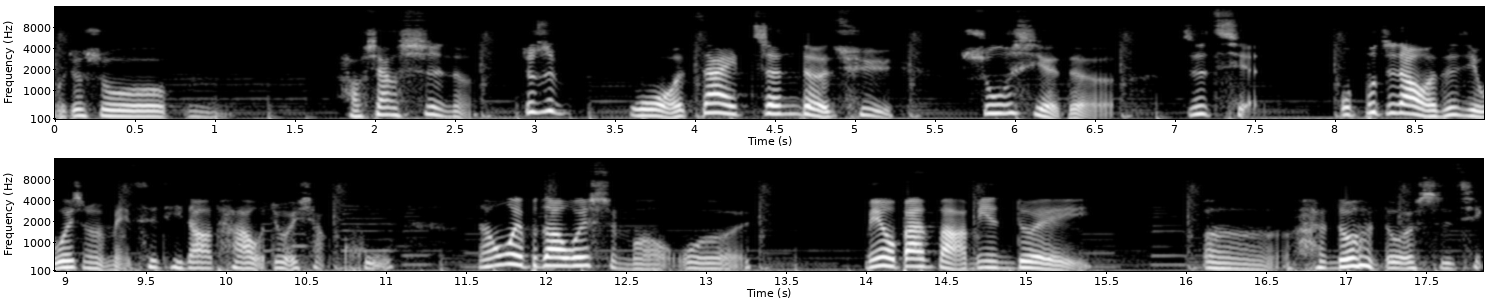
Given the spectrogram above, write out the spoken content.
我就说，嗯，好像是呢。就是我在真的去书写的之前，我不知道我自己为什么每次提到他，我就会想哭。然后我也不知道为什么我没有办法面对，呃，很多很多的事情。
